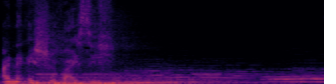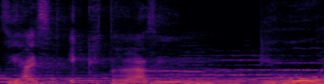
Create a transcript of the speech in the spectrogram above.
Eine Esche weiß ich. Sie heißt Yggdrasil, die Hohe.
